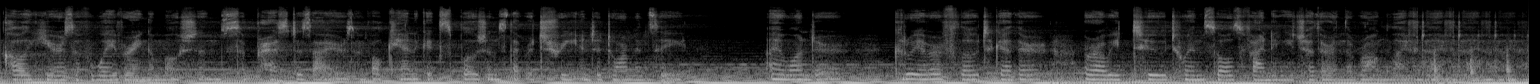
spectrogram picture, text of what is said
recall years of wavering emotions, suppressed desires, and volcanic explosions that retreat into dormancy, I wonder could we ever flow together, or are we two twin souls finding each other in the wrong lifetime? lifetime.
